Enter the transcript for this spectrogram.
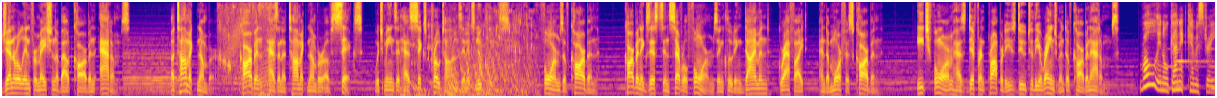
General information about carbon atoms. Atomic number. Carbon has an atomic number of 6, which means it has 6 protons in its nucleus. Forms of carbon. Carbon exists in several forms, including diamond, graphite, and amorphous carbon. Each form has different properties due to the arrangement of carbon atoms. Role in organic chemistry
